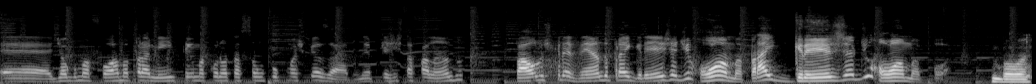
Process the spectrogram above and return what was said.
é, de alguma forma, para mim, tem uma conotação um pouco mais pesada, né? Porque a gente está falando Paulo escrevendo para a igreja de Roma, para a igreja de Roma, pô. Boa.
